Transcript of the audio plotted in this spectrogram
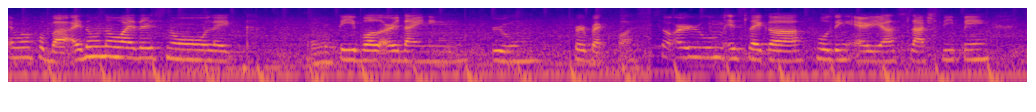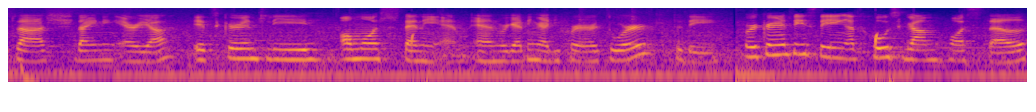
Ewan ba? I don't know why there's no like table or dining room for breakfast. So our room is like a holding area slash sleeping slash dining area. It's currently almost 10 a.m. and we're getting ready for our tour today. We're currently staying at HostGram Hostel.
